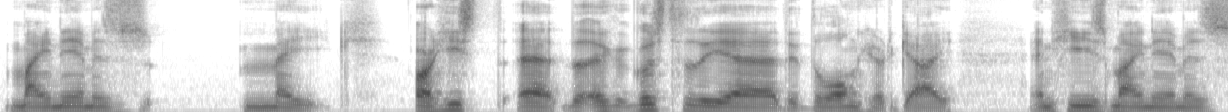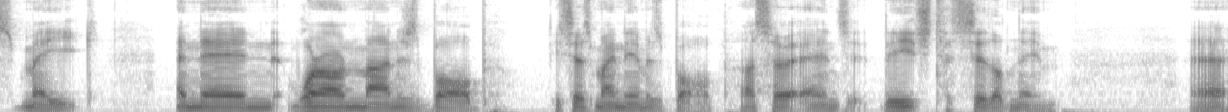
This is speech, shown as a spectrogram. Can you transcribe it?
My name is Mike or he's uh, it goes to the uh, the, the long haired guy, and he's my name is Mike, and then one armed man is Bob. He says my name is Bob. That's how it ends. They each say their name. Uh,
